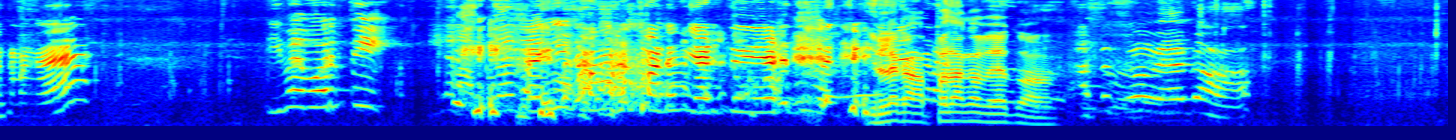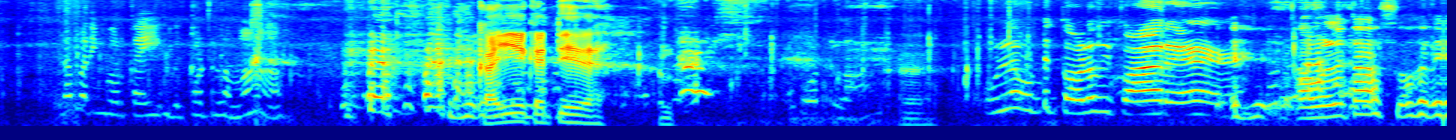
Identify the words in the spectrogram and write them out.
ஆக்கணுங்க இவன் ஒருத்தி. இல்லைக்கா அப்போதாங்க வேகும். அப்போ வேகம் என்ன படிங்க ஒரு கை இது போட்டுலாமா கையை கட்டி உள்ள விட்டு தொழுவி பாரு. அவ்வளோதான் சோறு.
